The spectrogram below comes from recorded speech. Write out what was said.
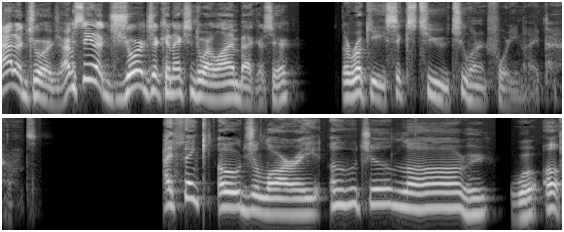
out of Georgia. I'm seeing a Georgia connection to our linebackers here. The rookie, 6'2, 249 pounds. I think Ojulari, Ojulari, whoa, oh,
